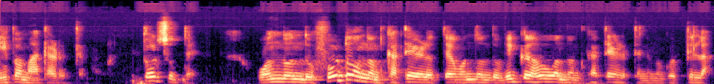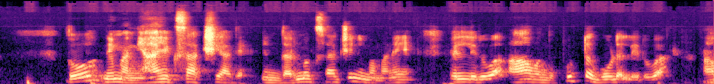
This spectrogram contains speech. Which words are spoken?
ದೀಪ ಮಾತಾಡುತ್ತೆ. ತೋರಿಸುತ್ತೆ. ಒಂದೊಂದು ಫೋಟೋ, ಒಂದೊಂದು ಕತೆ ಹೇಳುತ್ತೆ, ಒಂದೊಂದು ವಿಗ್ರಹವು, ಒಂದೊಂದು ಕತೆ ಹೇಳುತ್ತೆ, ನಿಮಗೆ ಗೊತ್ತಿಲ್ಲ. ಸೊ ನಿಮ್ಮ ನ್ಯಾಯಕ್ಕೆ ಸಾಕ್ಷಿ ಅದೇ ನಿಮ್ಮ ಧರ್ಮಕ್ಕೆ ಸಾಕ್ಷಿ, ನಿಮ್ಮ ಮನೆ ಎಲ್ಲಿರುವ ಆ ಒಂದು ಪುಟ್ಟ ಗೂಡಲ್ಲಿರುವ ಆ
